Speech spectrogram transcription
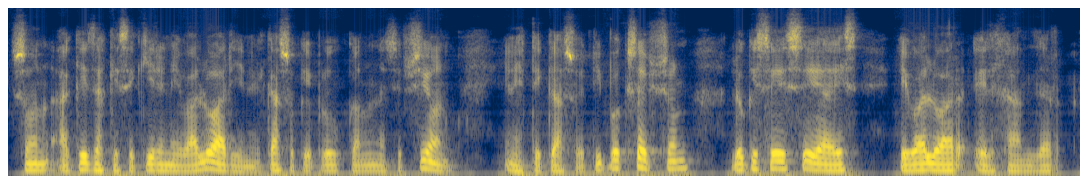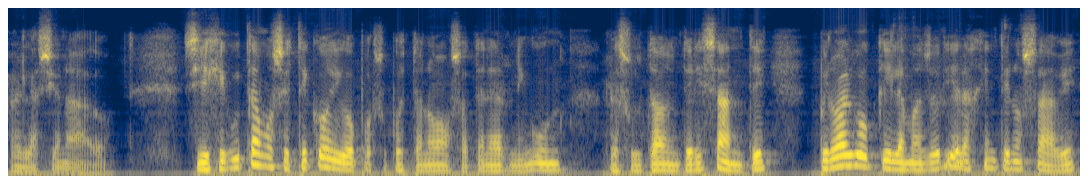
son aquellas que se quieren evaluar y en el caso que produzcan una excepción, en este caso de tipo exception, lo que se desea es evaluar el handler relacionado. Si ejecutamos este código, por supuesto no vamos a tener ningún resultado interesante, pero algo que la mayoría de la gente no sabe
